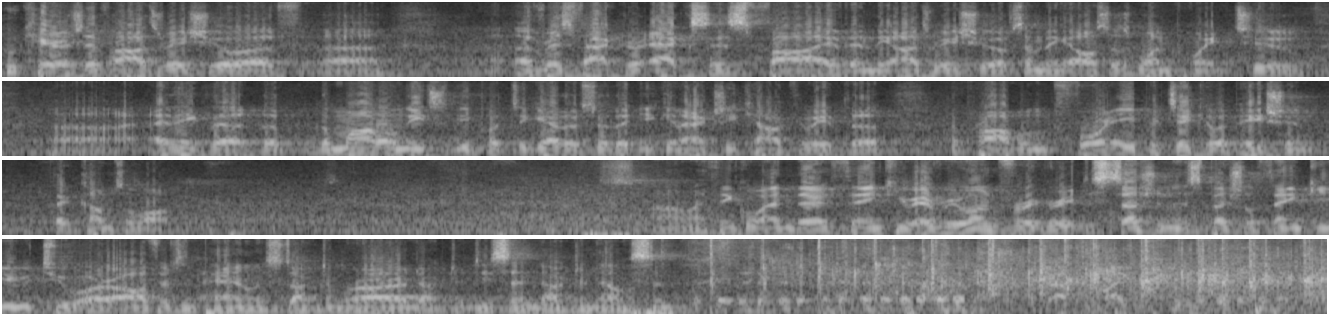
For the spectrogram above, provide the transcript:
who cares if odds ratio of, uh, of risk factor X is 5 and the odds ratio of something else is 1.2. Uh, I I think that the, the model needs to be put together so that you can actually calculate the, the problem for a particular patient that comes along. Um, I think we'll end there. Thank you, everyone, for a great discussion. And a special thank you to our authors and panelists, Dr. Mehrara, Dr. Disa, and Dr. Nelson. Dr. Mike.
